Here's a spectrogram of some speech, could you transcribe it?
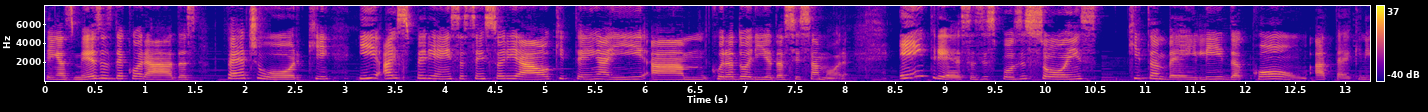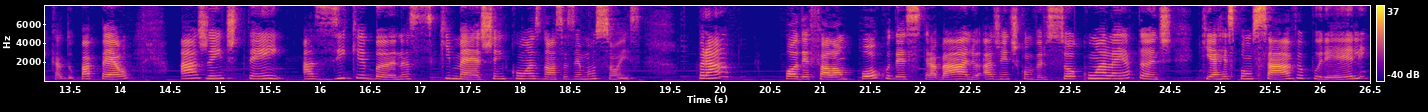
tem as mesas decoradas, patchwork e a experiência sensorial que tem aí a um, curadoria da Cissamora. Entre essas exposições, que também lida com a técnica do papel, a gente tem as ikebanas que mexem com as nossas emoções. Para poder falar um pouco desse trabalho, a gente conversou com a Leia Tante, que é responsável por ele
